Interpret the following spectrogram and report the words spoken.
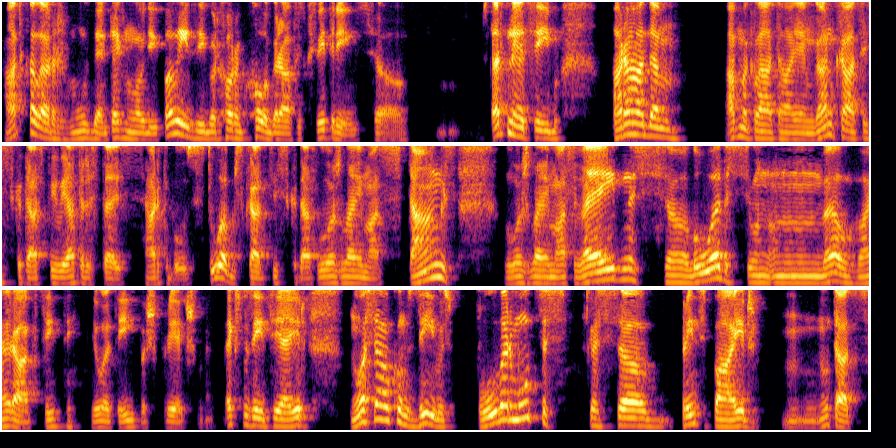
atkal ar mūsdienu tehnoloģiju palīdzību, ar hologrāfiskas vitrīnas starpniecību parādam apmeklētājiem gan kāds izskatās pilī atrastais arkibūzes stobrs, kāds izskatās ložlējumās stangas, ložlējumās veidnes, lodes un, un, un, vēl vairāk citi ļoti īpaši priekšmeti. Ekspozīcijai ir nosaukums dzīves pulvermuces, kas principā ir nu, tāds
